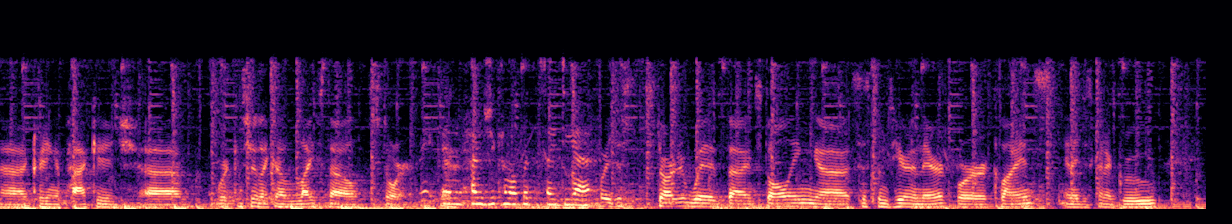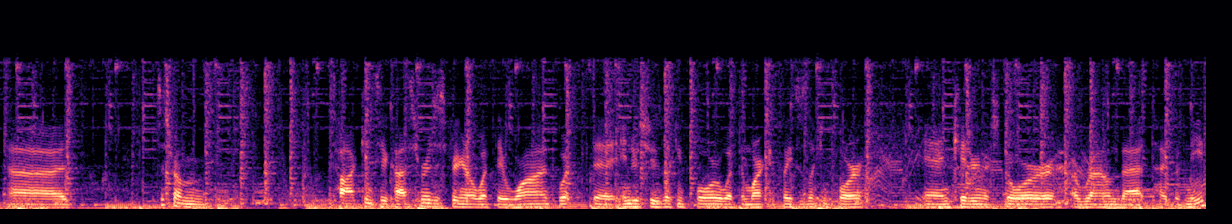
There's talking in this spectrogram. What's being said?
uh, creating a package. Uh, we're considered like a lifestyle store. Great. And how did you come up with this idea? Well, I just started with uh, installing uh, systems here and there for clients, and it just kind of grew uh, just from talking to customers, just figuring out what they want, what the industry is looking for, what the marketplace is looking for, and catering a store around that type of need.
